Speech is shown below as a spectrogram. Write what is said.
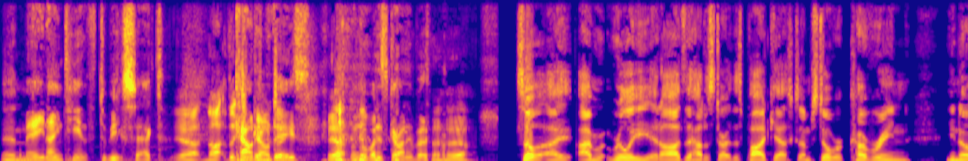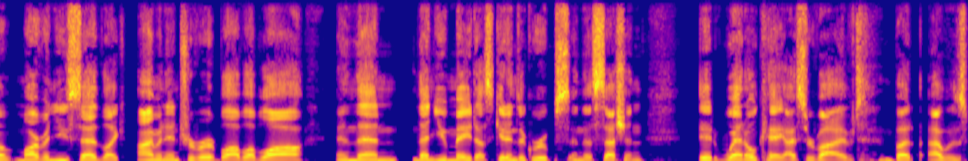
And May 19th, to be exact. Yeah, not that counting counting. days. Yeah. Nobody's counting, but yeah. so I, I'm really at odds of how to start this podcast because I'm still recovering. You know, Marvin, you said like I'm an introvert, blah blah blah, and then then you made us get into groups in this session. It went okay. I survived, but I was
